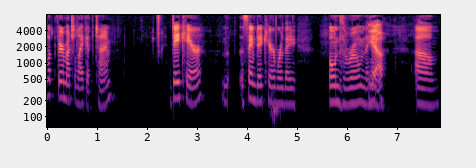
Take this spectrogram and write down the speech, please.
looked very much alike at the time. Daycare, the same daycare where they owned the room. They Yeah. Had, um,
